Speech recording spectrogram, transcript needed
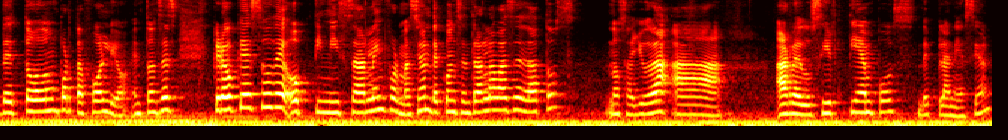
de todo un portafolio. Entonces, creo que eso de optimizar la información, de concentrar la base de datos, nos ayuda a a reducir tiempos de planeación,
